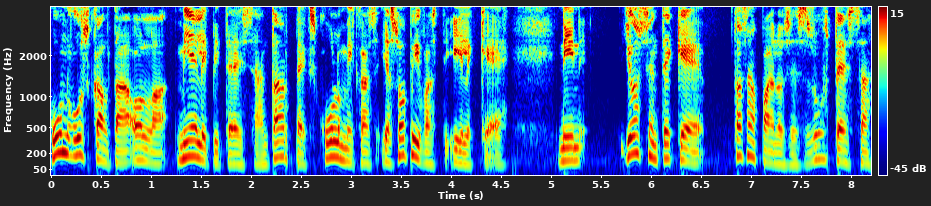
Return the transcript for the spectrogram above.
kun uskaltaa olla mielipiteissään tarpeeksi kulmikas ja sopivasti ilkeä, niin jos sen tekee tasapainoisessa suhteessa,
